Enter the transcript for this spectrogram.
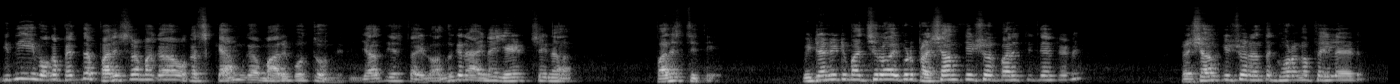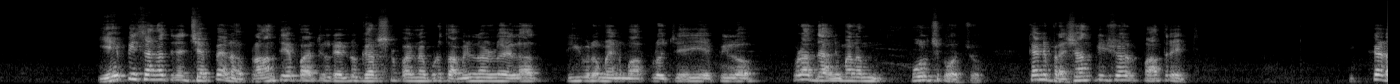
ఇది ఒక పెద్ద పరిశ్రమగా ఒక స్కామ్గా మారిపోతుంది ఇది జాతీయ స్థాయిలో. అందుకనే ఆయన ఏడ్చిన పరిస్థితి. వీటన్నిటి మధ్యలో ఇప్పుడు ప్రశాంత్ కిషోర్ పరిస్థితి ఏంటంటే ప్రశాంత్ కిషోర్ ఎంత ఘోరంగా ఫెయిల్ అయ్యాడు? ఏపీ సంగతి నేను చెప్పాను. ప్రాంతీయ పార్టీలు రెండు ఘర్షణ పడినప్పుడు తమిళనాడులో ఎలా తీవ్రమైన మార్పులు వచ్చాయి ఏపీలో కూడా దాన్ని మనం పోల్చుకోవచ్చు. కానీ ప్రశాంత్ కిషోర్ పాత్ర ఏంటి? ఇక్కడ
